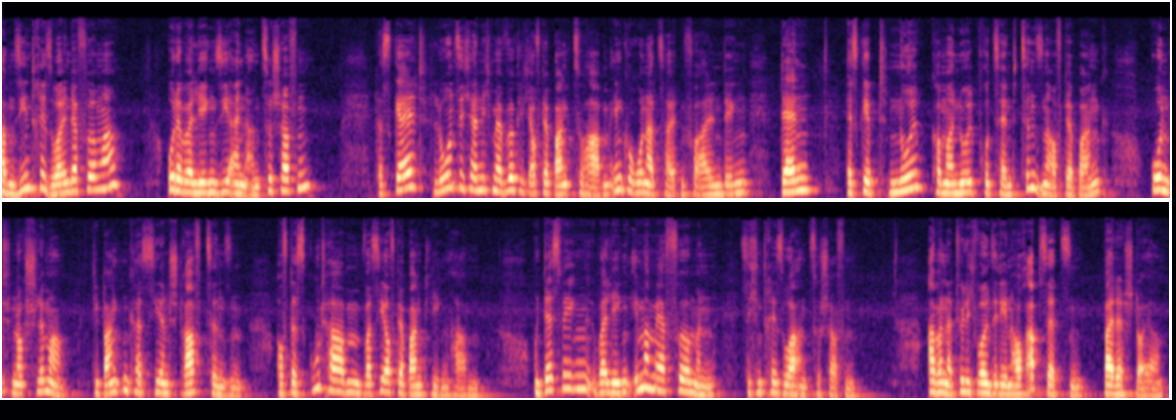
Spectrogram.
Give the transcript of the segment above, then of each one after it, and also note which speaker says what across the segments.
Speaker 1: Haben Sie einen Tresor in der Firma oder überlegen Sie, einen anzuschaffen? Das Geld lohnt sich ja nicht mehr wirklich auf der Bank zu haben, in Corona-Zeiten vor allen Dingen, denn es gibt 0,0% Zinsen auf der Bank und noch schlimmer, die Banken kassieren Strafzinsen auf das Guthaben, was sie auf der Bank liegen haben. Und deswegen überlegen immer mehr Firmen, sich einen Tresor anzuschaffen. Aber natürlich wollen sie den auch absetzen bei der Steuer.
